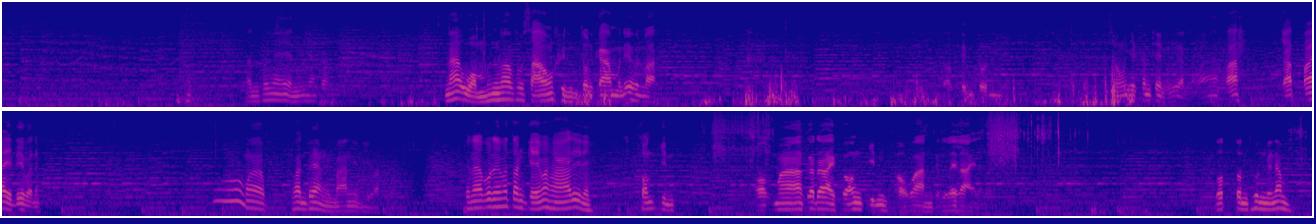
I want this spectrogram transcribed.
อันเพิ่นไงเห็นยังกัน หน้าอ่วมเพิ่นว่าผู้สาวขึ้นต้นกามมื้อนี้เพิ่นว่าดอกเต็มต้นช่องเฮ็ดคอนเทนต์เพื่อนล่ะว่าไปจัดไปเด้บัดนี้โอ้มาพันแพงนี่มานนี่ดีว่ะขนาดบ่ได้มาตั้งใจมาหาดินี่ของกิน ออกมาก็ได้ของกินเข้าบ้านกันหลายๆแล้วลดต้นทุนไปน้ำ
